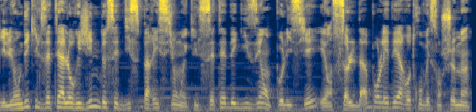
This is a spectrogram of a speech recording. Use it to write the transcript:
Ils lui ont dit qu'ils étaient à l'origine de ces disparitions et qu'ils s'étaient déguisés en policiers et en soldats pour l'aider à retrouver son chemin.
